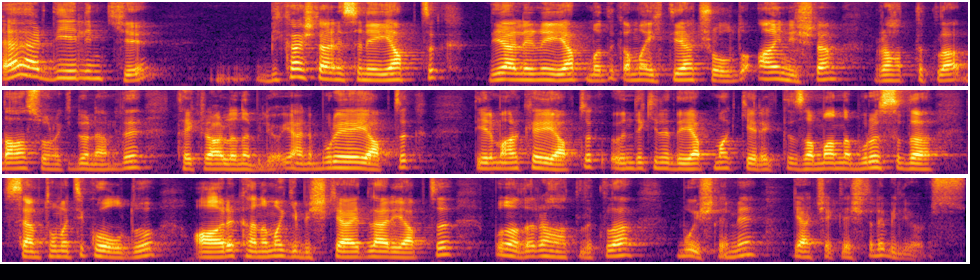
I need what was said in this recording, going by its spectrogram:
Eğer diyelim ki birkaç tanesini yaptık, diğerlerini yapmadık ama ihtiyaç oldu. Aynı işlem rahatlıkla daha sonraki dönemde tekrarlanabiliyor. Yani buraya yaptık, diyelim arkaya yaptık, öndekine de yapmak gerekti. Zamanla burası da semptomatik oldu, ağrı, kanama gibi şikayetler yaptı. Buna da rahatlıkla bu işlemi gerçekleştirebiliyoruz.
